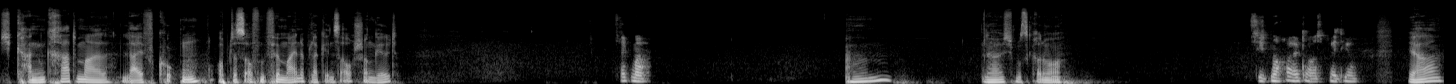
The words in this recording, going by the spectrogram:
ich kann gerade mal live gucken, ob das auch für meine Plugins auch schon gilt. Zeig mal. Ähm, ja, ich muss gerade mal. Sieht noch alt aus bei dir. Ja,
